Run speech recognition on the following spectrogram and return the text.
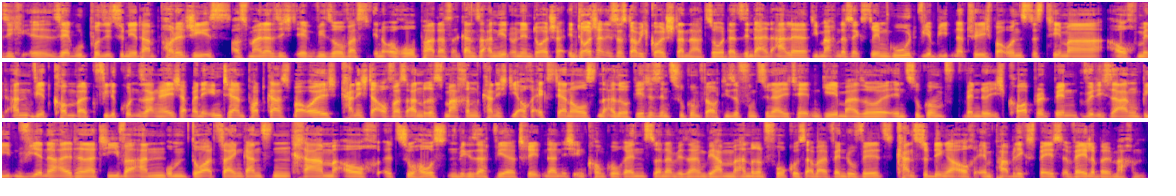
sich äh, sehr gut positioniert haben. Podigy ist aus meiner Sicht irgendwie so, was in Europa das Ganze angeht und in Deutschland. In Deutschland ist das, glaube ich, Goldstandard. So, da sind halt alle, die machen das extrem gut. Wir bieten natürlich bei uns das Thema auch mit an, wird kommen, weil viele Kunden sagen, hey, ich habe meine internen Podcasts bei euch, kann ich da auch was anderes machen? Kann ich die auch extern hosten? Also wird es in Zukunft auch diese Funktionalitäten geben? Also in Zukunft, wenn du ich Corporate bin, würde ich sagen, bieten wir eine Alternative an, um dort seinen ganzen Kram auch äh, zu hosten. Wie gesagt, wir treten da nicht in Konkurrenz, sondern wir sagen, wir haben einen anderen Fokus, aber wenn du willst, kannst du Dinge auch im Public Space available machen.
